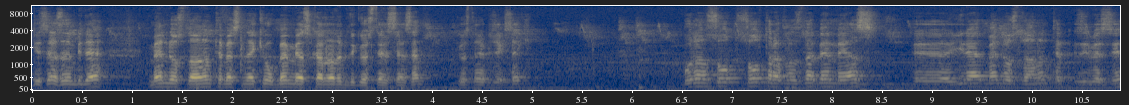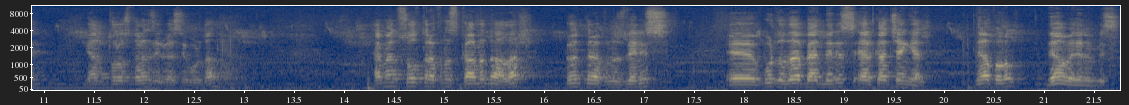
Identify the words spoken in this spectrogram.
İstersen bir de Menlos Dağı'nın tepesindeki o bembeyaz karları bir de göster istersen. Gösterebileceksek. Buradan sol, sol tarafınızda bembeyaz e, yine Mendos Dağı'nın zirvesi. Yani Torosların zirvesi buradan. Hemen sol tarafınız Karlı Dağlar. Ön tarafınız deniz. E, burada da bendeniz Erkan Çengel. Ne yapalım? Devam edelim biz.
